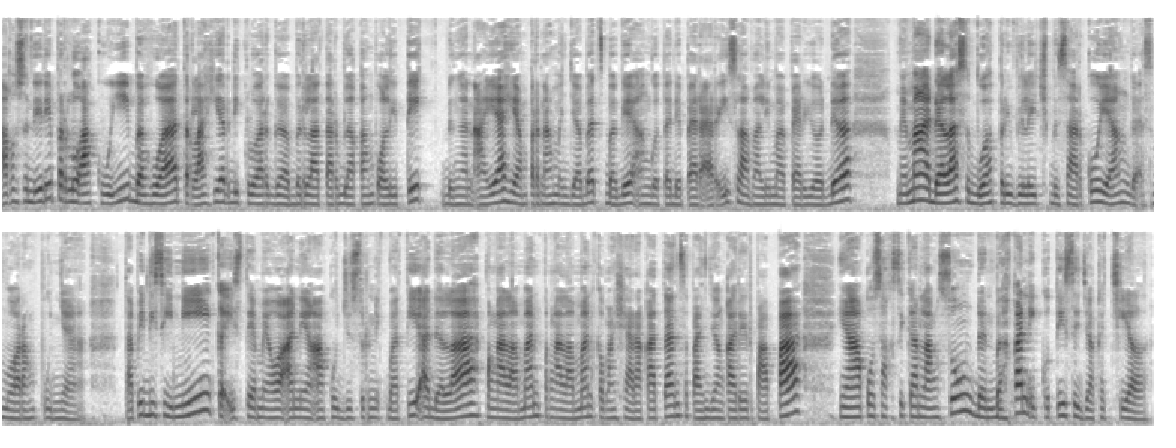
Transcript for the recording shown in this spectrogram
Aku sendiri perlu akui bahwa terlahir di keluarga berlatar belakang politik dengan ayah yang pernah menjabat sebagai anggota DPR RI selama lima periode memang adalah sebuah privilege besarku yang nggak semua orang punya. Tapi di sini keistimewaan yang aku justru nikmati adalah pengalaman-pengalaman kemasyarakatan sepanjang karir papa yang aku saksikan langsung dan bahkan ikuti sejak kecil.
